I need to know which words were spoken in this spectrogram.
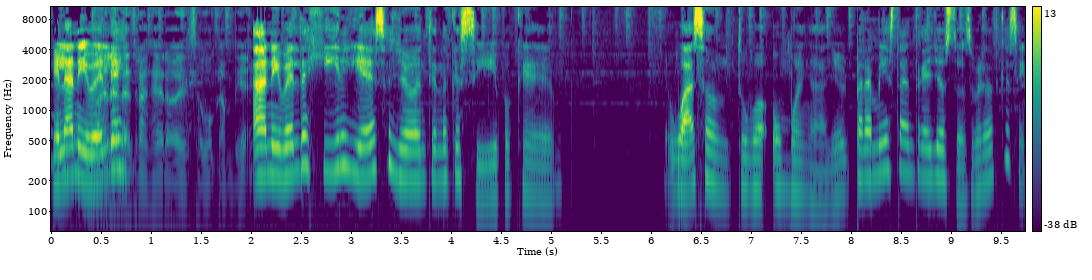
Él a nivel de... extranjero se buscan bien. A nivel de gira y eso, yo entiendo que sí, porque Watson tuvo un buen año. Para mí está entre ellos dos, ¿verdad que sí?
